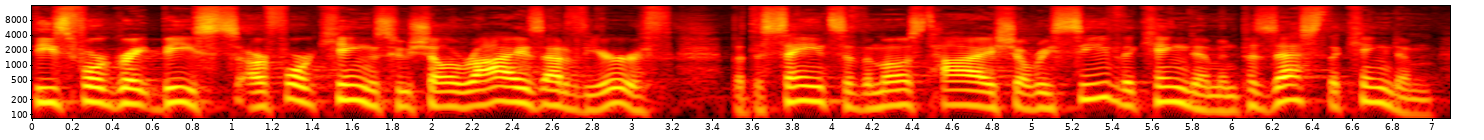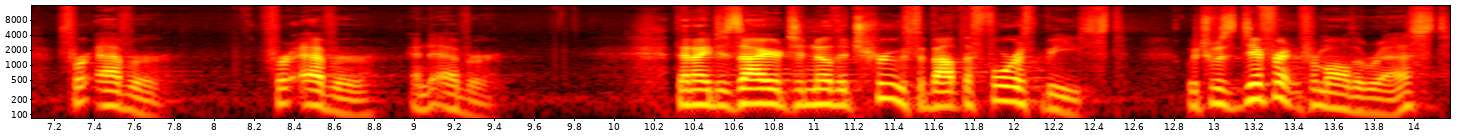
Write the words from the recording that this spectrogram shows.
These four great beasts are four kings who shall arise out of the earth, but the saints of the Most High shall receive the kingdom and possess the kingdom forever, forever and ever. Then I desired to know the truth about the fourth beast, which was different from all the rest,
